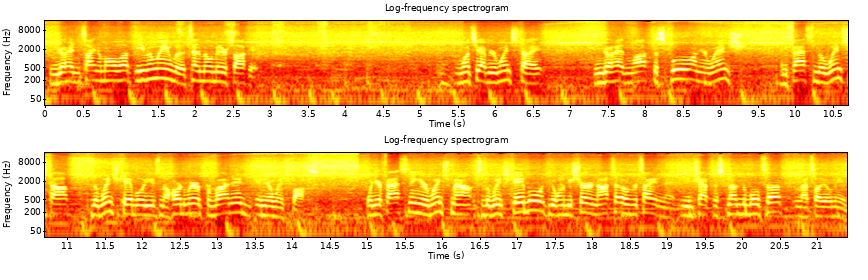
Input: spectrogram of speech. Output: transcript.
you can go ahead and tighten them all up evenly with a 10 millimeter socket. Once you have your winch tight, you can go ahead and lock the spool on your winch and fasten the winch stop to the winch cable using the hardware provided in your winch box. When you're fastening your winch mount to the winch cable, you want to be sure not to over tighten it. You just have to snug the bolts up and that's all you'll need.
